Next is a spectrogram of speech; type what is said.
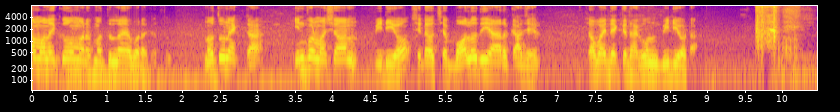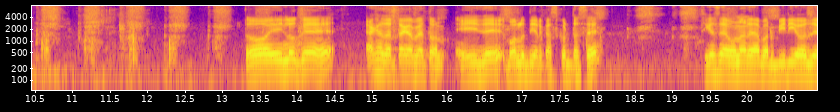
আসসালামু আলাইকুম রহমতুল্লাহ বারাকাত নতুন একটা ইনফরমেশন ভিডিও সেটা হচ্ছে বলদিয়ার কাজের। সবাই দেখতে থাকুন ভিডিওটা তো এই লোকে এক হাজার টাকা বেতন, এই যে বলদিয়ার কাজ করতেছে। ঠিক আছে, ওনারে আবার ভিডিও যে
